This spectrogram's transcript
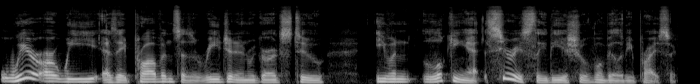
Where are we as a province, as a region, in regards to even looking at seriously the issue of mobility pricing?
